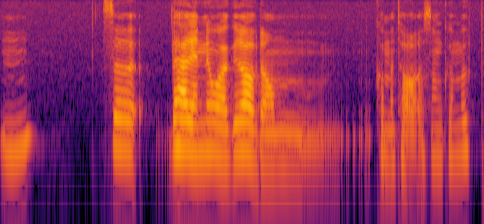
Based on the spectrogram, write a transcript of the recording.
Mm. Så det här är några av de kommentarer som kom upp.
